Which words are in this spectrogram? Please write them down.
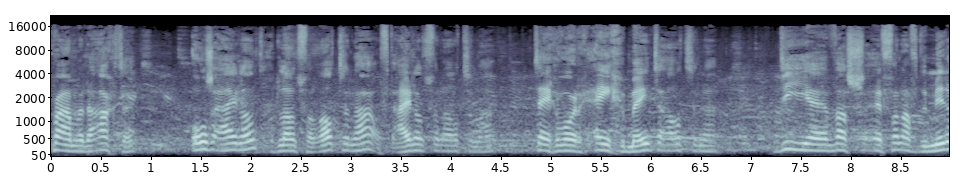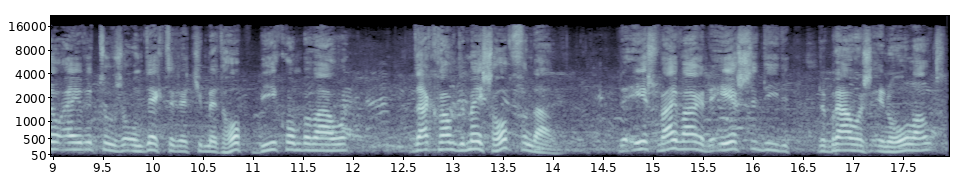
kwamen we erachter. Ons eiland, het land van Altena, of het eiland van Altena, tegenwoordig één gemeente Altena. Die uh, was uh, vanaf de middeleeuwen, toen ze ontdekten dat je met hop bier kon bebouwen, daar kwam de meeste hop vandaan. De eerste, wij waren de eerste die de, de brouwers in Holland,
